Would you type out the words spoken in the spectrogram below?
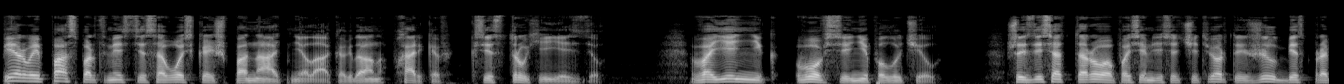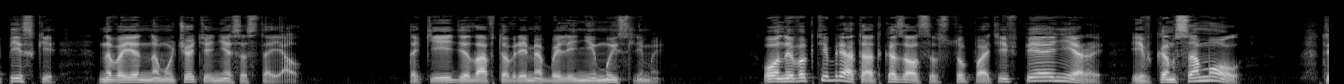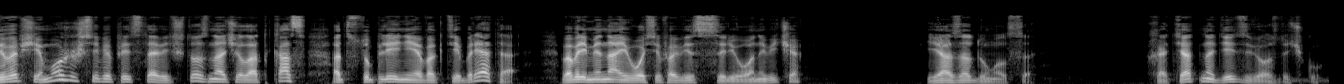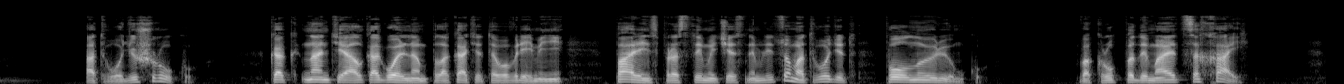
Первый паспорт вместе с авоськой шпана отняла, когда он в Харьков к сеструхе ездил. Военник вовсе не получил. 62 по 74 жил без прописки, на военном учете не состоял. Такие дела в то время были немыслимы. Он и в октября-то отказался вступать и в пионеры, и в комсомол, ты вообще можешь себе представить, что значил отказ от вступления в октябрята во времена Иосифа Виссарионовича? Я задумался. Хотят надеть звездочку. Отводишь руку. Как на антиалкогольном плакате того времени парень с простым и честным лицом отводит полную рюмку. Вокруг поднимается хай.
